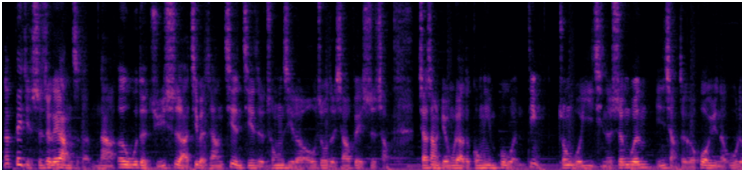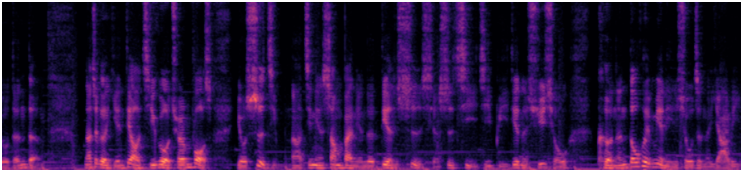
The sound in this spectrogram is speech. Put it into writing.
那背景是这个样子的，那俄乌的局势啊，基本上间接着冲击了欧洲的消费市场，加上原物料的供应不稳定，中国疫情的升温，影响这个货运的物流等等。那这个研调机构 TrendForce 有示警，那今年上半年的电视、显示器以及笔电的需求，可能都会面临修正的压力。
